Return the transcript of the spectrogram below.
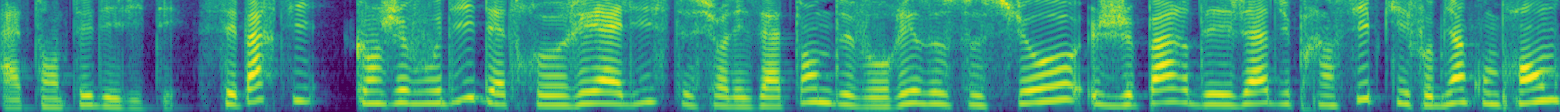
à tenter d'éviter. C'est parti Quand je vous dis d'être réaliste sur les attentes de vos réseaux sociaux, je pars déjà du principe qu'il faut bien comprendre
